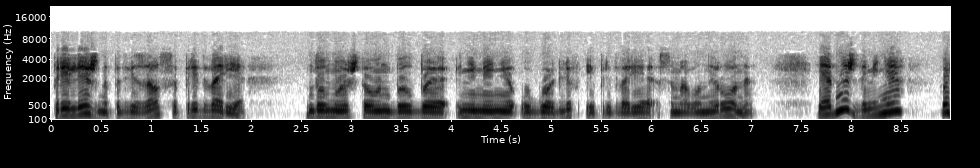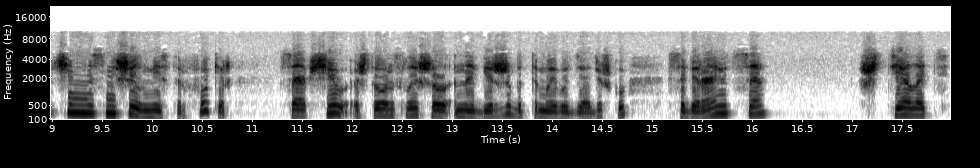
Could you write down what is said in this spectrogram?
прилежно подвязался при дворе, думаю, что он был бы не менее угодлив и при дворе самого Нерона. И однажды меня очень насмешил мистер Фокер, сообщив, что он слышал на бирже, будто моего дядюшку собираются штелать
